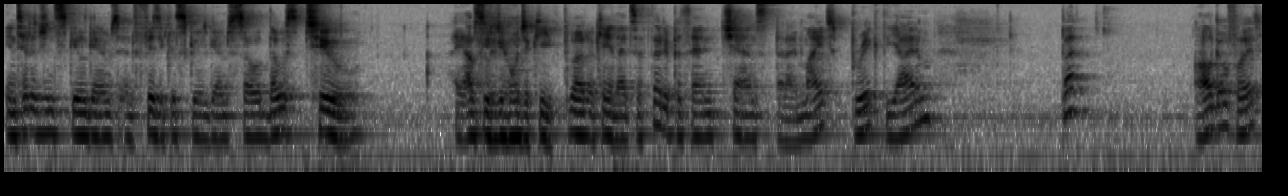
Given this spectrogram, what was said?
intelligence skill games and physical skill games, so those two I absolutely want to keep. But okay, that's a 30% chance that I might brick the item. But I'll go for it.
